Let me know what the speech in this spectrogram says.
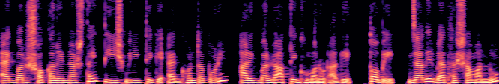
একবার সকালের নাস্তায় 30 মিনিট থেকে এক ঘণ্টা পরে, আরেকবার রাতে ঘুমানোর আগে। তবে, যাদের ব্যথা সামান্য,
